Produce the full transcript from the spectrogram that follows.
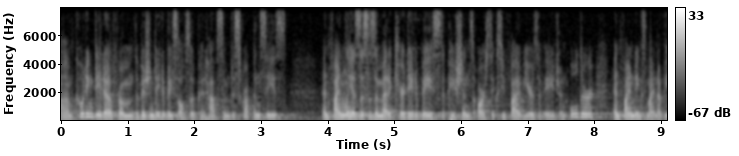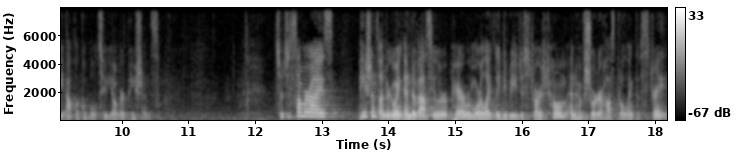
Um, coding data from the vision database also could have some discrepancies. And finally, as this is a Medicare database, the patients are 65 years of age and older, and findings might not be applicable to younger patients. So, to summarize, patients undergoing endovascular repair were more likely to be discharged home and have shorter hospital length of stay.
